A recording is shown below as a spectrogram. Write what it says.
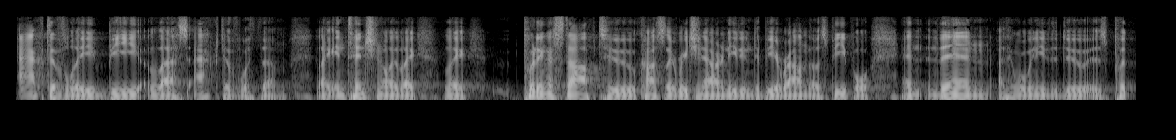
actively be less active with them. Like intentionally like like putting a stop to constantly reaching out and needing to be around those people. And then I think what we need to do is put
